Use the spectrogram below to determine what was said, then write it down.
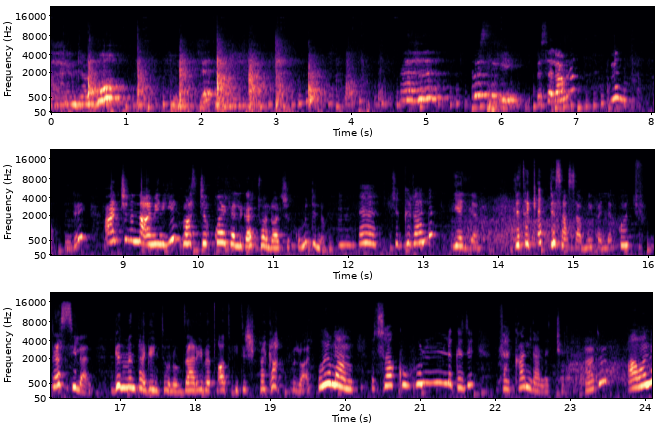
ዛሬም ደግሞ ርስትዬ በሰላም ነው? ምን እንዴ? አንቺንና አሜንዬን በአስቸኳይ እፈልጋችኋለሁ አልሽ እኮ። ምንድን ነው? እ ችግር አለ? የለም ለተቀደሰ ሀሳብ ነው የፈለግኳችሁ። ደስ ይላል። ግን ምን ተገኝቶ ነው ዛሬ በጠዋት ፊትሽ ፈካ ብሏል ውይ ማሚ፣ እሷ እኮ ሁል ጊዜ ፈካ እንዳለች ነው። አይደል? አሁና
